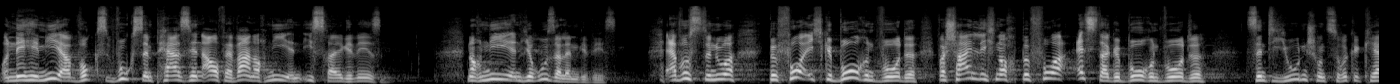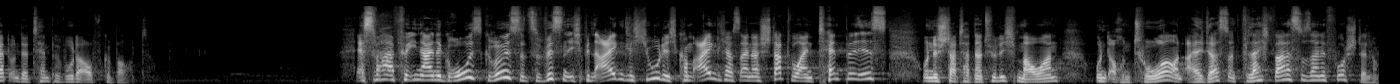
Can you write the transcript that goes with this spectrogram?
Und Nehemia wuchs, wuchs in Persien auf. Er war noch nie in Israel gewesen, noch nie in Jerusalem gewesen. Er wusste nur, bevor ich geboren wurde, wahrscheinlich noch bevor Esther geboren wurde, sind die Juden schon zurückgekehrt und der Tempel wurde aufgebaut. Es war für ihn eine große Größe zu wissen, ich bin eigentlich Jude, ich komme eigentlich aus einer Stadt, wo ein Tempel ist und eine Stadt hat natürlich Mauern und auch ein Tor und all das und vielleicht war das so seine Vorstellung.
